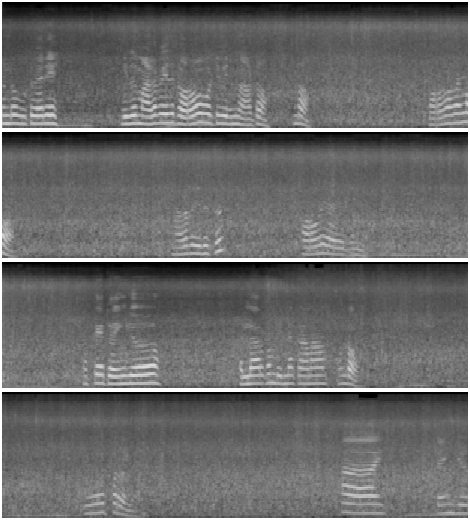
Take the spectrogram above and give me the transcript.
ഉണ്ടോ കൂട്ടുകാരെ? ഇത് മഴ പെയ്തിട്ട് ഉറവ പൊട്ടി വരുന്ന കേട്ടോ. ഉണ്ടോ? ഉറവ വെള്ളമാണ് മഴ പെയ്തിട്ട് ഉറവയായിരുന്നു ഓക്കെ താങ്ക് യു എല്ലാവർക്കും പിന്നെ കാണാം. ഉണ്ടോ? സൂപ്പറല്ലേ ഹായ് താങ്ക് യു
